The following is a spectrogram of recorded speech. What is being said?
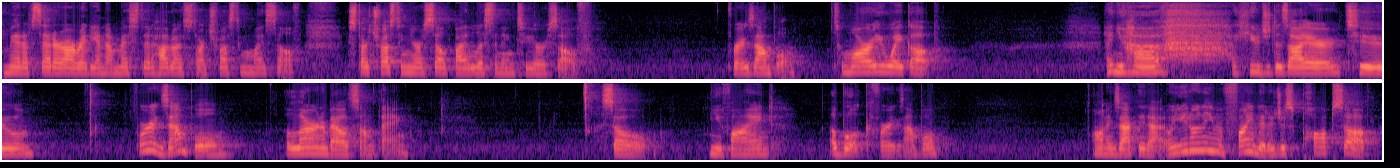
I may have said it already and I missed it. How do I start trusting myself? Start trusting yourself by listening to yourself. For example, tomorrow you wake up and you have a huge desire to, for example, learn about something. So you find a book, for example, on exactly that. Or you don't even find it, it just pops up.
